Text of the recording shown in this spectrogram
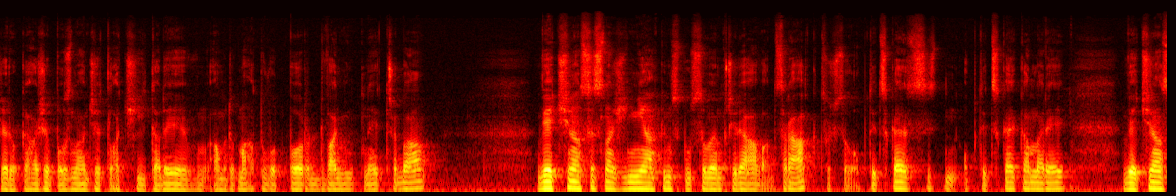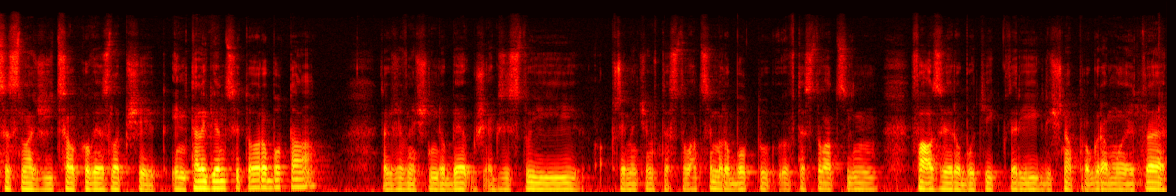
že dokáže poznat, že tlačí tady a má tu odpor 2 newtony třeba. Většina se snaží nějakým způsobem přidávat zrak, což jsou optické, optické kamery. Většina se snaží celkově zlepšit inteligenci toho robota, takže v dnešní době už existují přinejmenším v testovacím robotu, v testovacím fázi roboti, který, když naprogramujete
